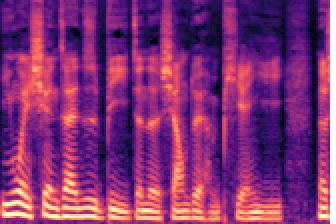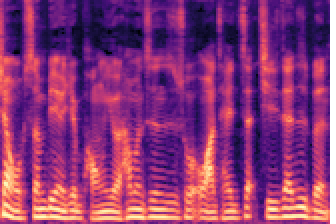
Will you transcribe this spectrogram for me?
因为现在日币真的相对很便宜。那像我身边有些朋友，他们甚至说，哇，才在其实，在日本，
